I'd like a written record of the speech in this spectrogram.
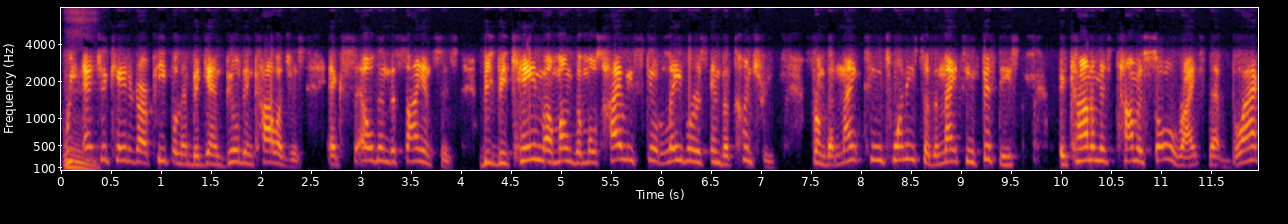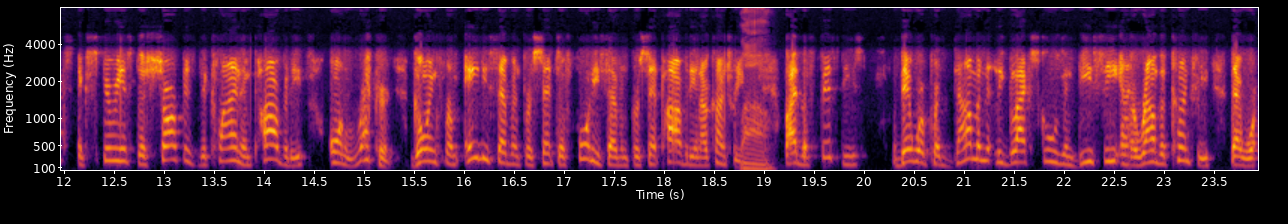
We hmm. educated our people and began building colleges, excelled in the sciences, we became among the most highly skilled laborers in the country. From the 1920s to the 1950s, economist Thomas Sowell writes that blacks experienced the sharpest decline in poverty on record, going from 87% to 47% poverty in our country. Wow. By the 50s, there were predominantly black schools in D.C. and around the country that were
